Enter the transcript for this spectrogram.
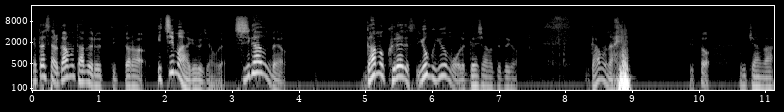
下手したらガム食べるって言ったら、1枚あげるじゃん、俺。違うんだよ。ガムくれです。よく言うもん、俺、電車乗ってる時の。ガムないって言うと、うーちゃんが、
